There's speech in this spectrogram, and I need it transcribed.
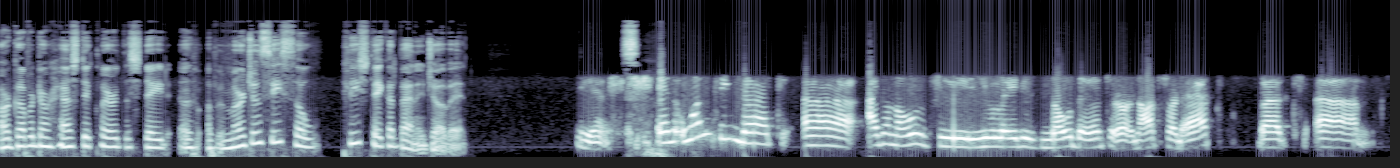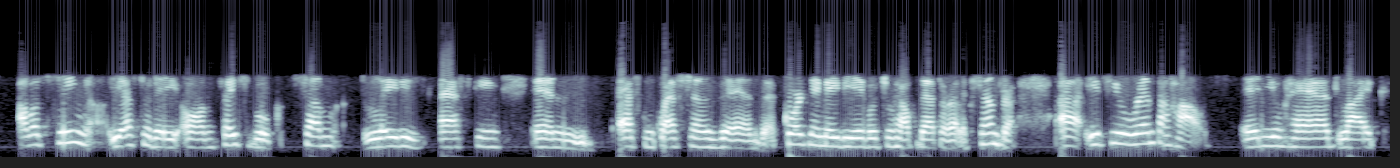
our governor has declared the state of, of emergency, so please take advantage of it. Yes. And one thing that uh, I don't know if you ladies know the answer or not for that, but um, I was seeing yesterday on Facebook some ladies asking and asking questions, and Courtney may be able to help that or Alexandra. Uh, if you rent a house and you had like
